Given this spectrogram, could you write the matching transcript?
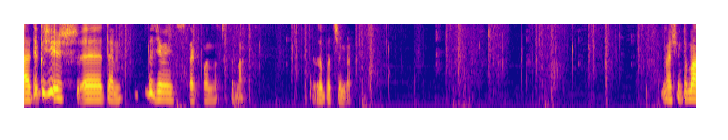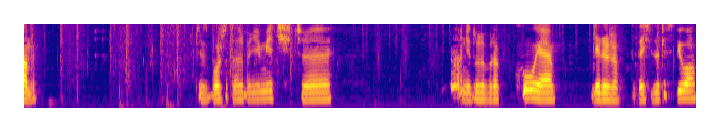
Ale tego się już e, ten będziemy mieć tak ponad chyba. Zobaczymy. Właśnie to mamy. Czy zboże też będziemy mieć, czy... No, niedużo brakuje. Niedużo. Tutaj się zaczepiło.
